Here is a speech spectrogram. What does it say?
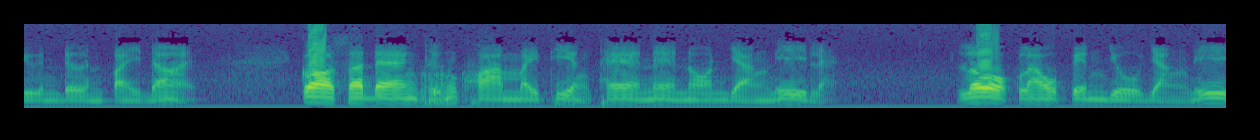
ยืนเดินไปได้ ก็แสดงถึงความไม่เที่ยงแท้แน่นอนอย่างนี้แหละ โลกเราเป็นอยู่อย่างนี้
